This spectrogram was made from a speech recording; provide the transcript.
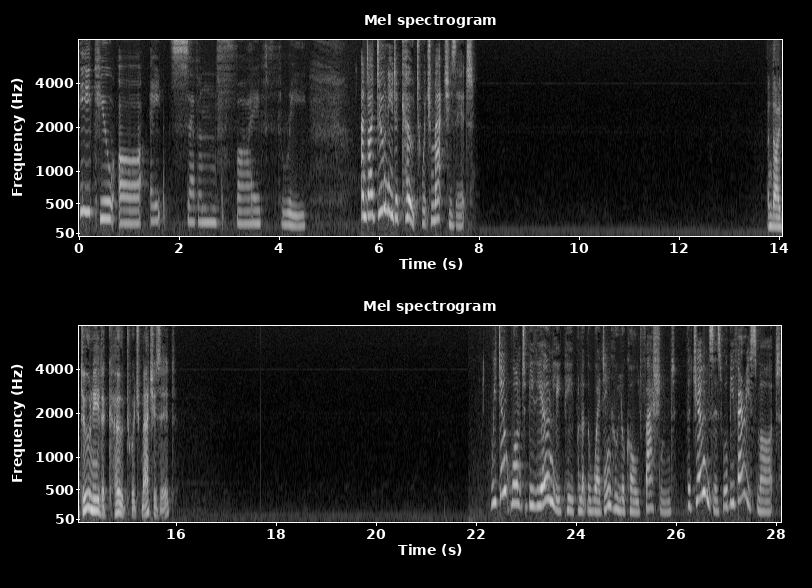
PQR 8753. And I do need a coat which matches it. And I do need a coat which matches it. We don't want to be the only people at the wedding who look old fashioned. The Joneses will be very smart.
